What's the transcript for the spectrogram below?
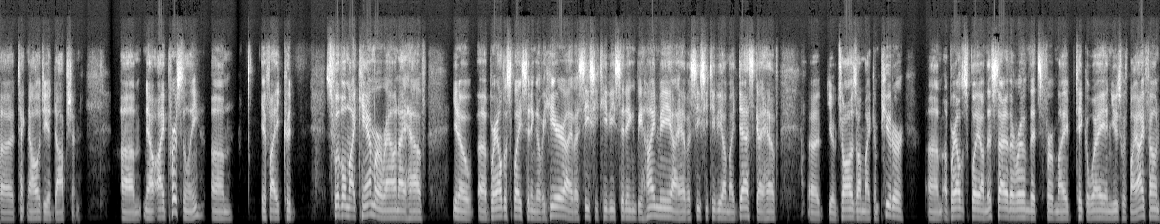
uh, technology adoption. Um, now, I personally, um, if I could swivel my camera around, I have you know, a braille display sitting over here. I have a CCTV sitting behind me. I have a CCTV on my desk. I have, uh, you know, JAWS on my computer. Um, a braille display on this side of the room that's for my takeaway and use with my iPhone.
